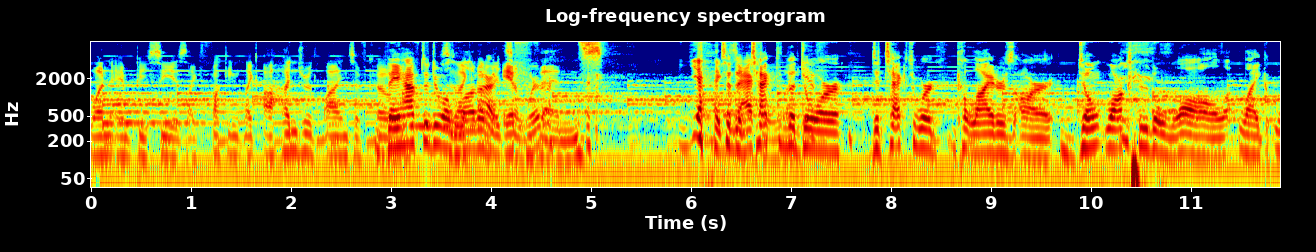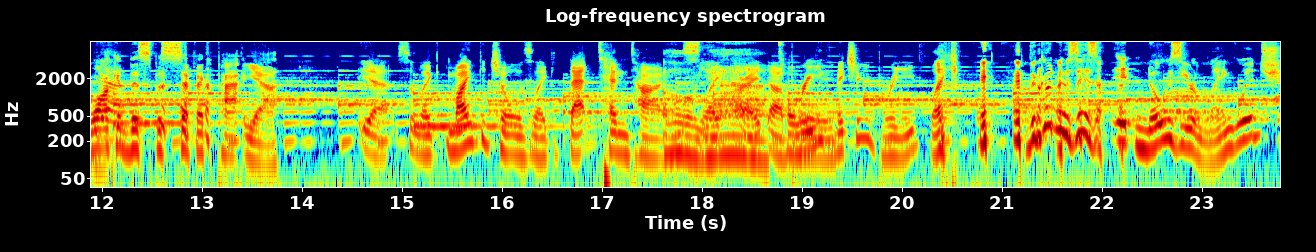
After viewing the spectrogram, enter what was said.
one NPC is like fucking like a hundred lines of code. They have to do a So, like, lot of alright, so if the- thens yeah, to exactly. detect the like, if- door, detect where colliders are. Don't walk through the wall. Like walk in this specific path. Yeah. Yeah, so like mind control is like that ten times. Oh, like, yeah, all right, uh, breathe. Make sure you breathe. Like, The good news is it knows your language.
